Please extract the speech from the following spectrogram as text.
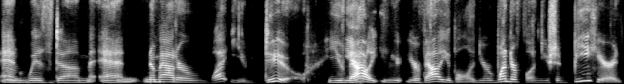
and mm. wisdom and no matter what you do you yeah. value you're valuable and you're wonderful and you should be here and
